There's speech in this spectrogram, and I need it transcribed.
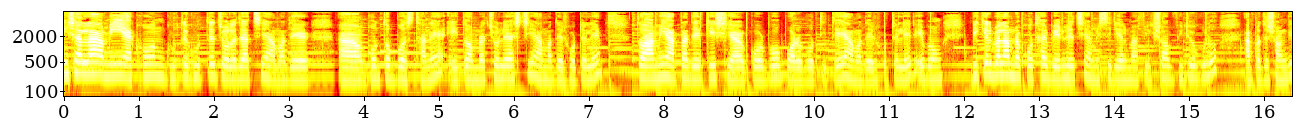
ইনশাল্লাহ আমি এখন ঘুরতে ঘুরতে চলে যাচ্ছি আমাদের গন্তব্যস্থানে। এই তো আমরা চলে আসছি আমাদের হোটেলে। তো আমি আপনাদেরকে শেয়ার করব পরবর্তীতে আমাদের হোটেলের এবং বিকেলবেলা আমরা কোথায় বের হয়েছি, আমি সিরিয়াল মাফিক সব ভিডিওগুলো আপনাদের সঙ্গে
